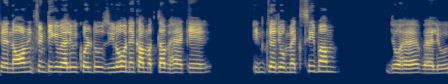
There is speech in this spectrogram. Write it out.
के नॉन इन्फिनिटी की वैल्यू इक्वल टू ज़ीरो होने का मतलब है कि इनके जो मैक्सिमम जो है वैल्यू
